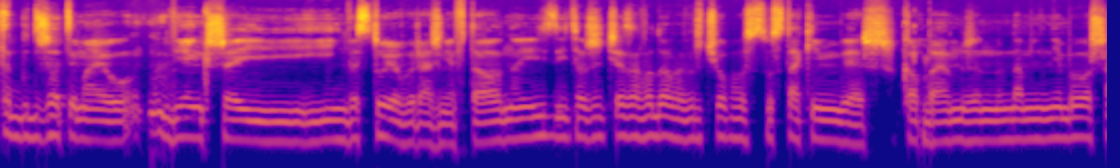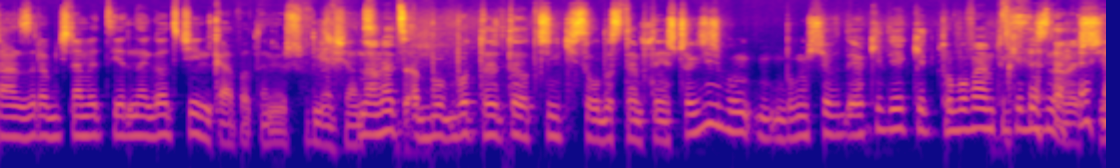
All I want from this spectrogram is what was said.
te budżety mają większe i inwestują wyraźnie w to, no i, i to życie zawodowe wróciło po prostu z takim, wiesz, kopem, że nam nie było szans zrobić nawet jednego odcinka potem już w miesiąc. No ale, bo, bo te, te odcinki są dostępne jeszcze gdzieś, bo, bo mi się, ja, kiedy, ja kiedy próbowałem to kiedyś znaleźć i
